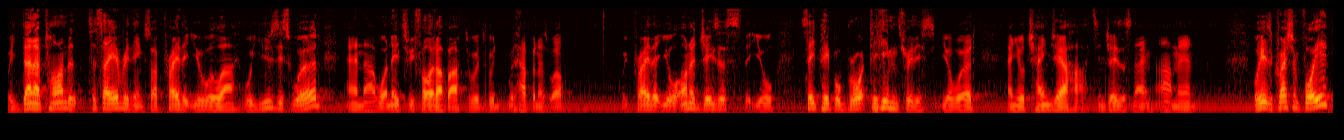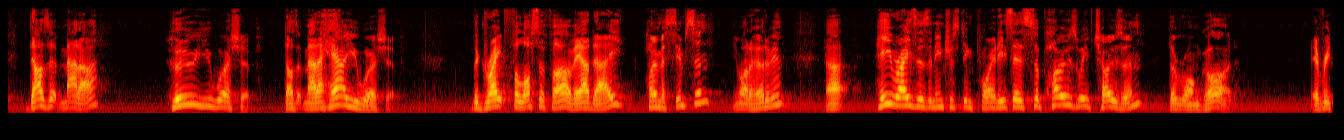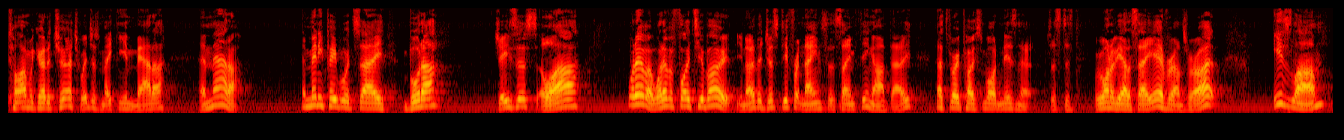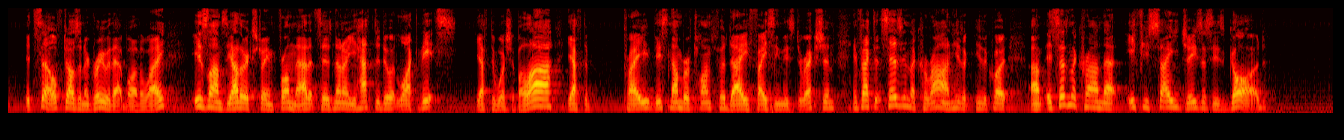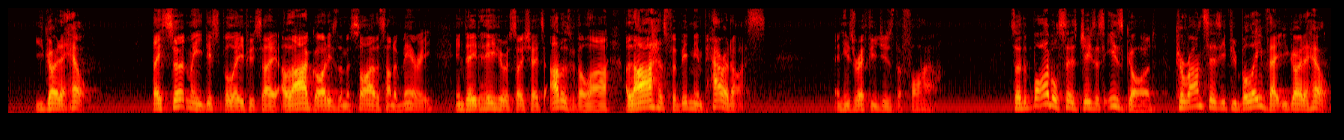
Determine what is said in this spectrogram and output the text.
we don't have time to, to say everything. So I pray that you will, uh, will use this word and uh, what needs to be followed up afterwards would, would happen as well. We pray that you'll honor Jesus, that you'll see people brought to him through this, your word, and you'll change our hearts. In Jesus' name, amen. Well, here's a question for you Does it matter who you worship? Does it matter how you worship? The great philosopher of our day, Homer Simpson, you might have heard of him, uh, he raises an interesting point. He says, Suppose we've chosen the wrong God. Every time we go to church, we're just making him matter and matter. And many people would say, Buddha, Jesus, Allah, whatever, whatever floats your boat. You know, they're just different names for the same thing, aren't they? That's very postmodern, isn't it? Just as we want to be able to say, yeah, everyone's right. Islam itself doesn't agree with that, by the way. Islam's the other extreme from that. It says, no, no, you have to do it like this. You have to worship Allah, you have to pray this number of times per day facing this direction. In fact, it says in the Quran, here's a, here's a quote um, it says in the Quran that if you say Jesus is God, you go to hell. They certainly disbelieve who say Allah, God, is the Messiah, the Son of Mary. Indeed, he who associates others with Allah, Allah has forbidden him paradise, and his refuge is the fire. So the Bible says Jesus is God. Quran says if you believe that, you go to hell.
